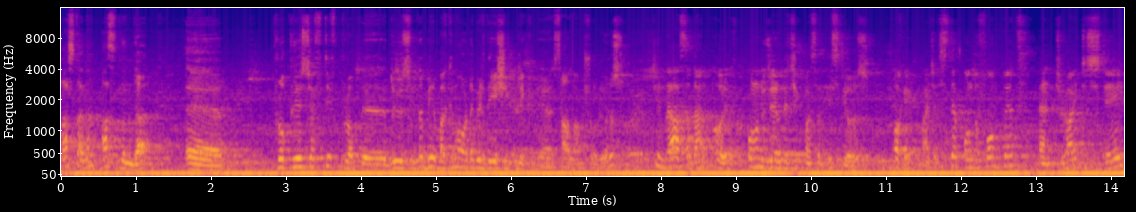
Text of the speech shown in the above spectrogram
Hastanın aslında e, proprioceptif pro, e, duyusunda bir bakıma orada bir değişiklik e, sağlamış oluyoruz. Şimdi hastadan onun üzerinde çıkmasını istiyoruz. Okay, Maja, step on the foam pad and try to stay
